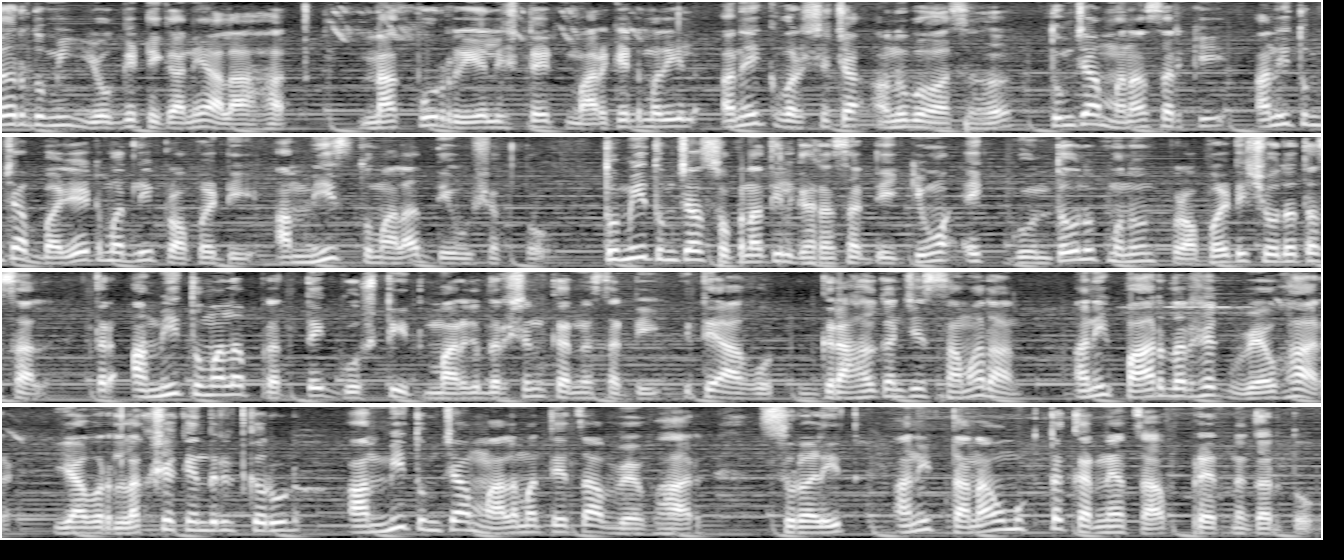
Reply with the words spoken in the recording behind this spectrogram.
तर तुम्ही योग्य ठिकाणी आला आहात. नागपूर रिअल इस्टेट मार्केटमधील अनेक वर्षाच्या अनुभवासह तुमच्या मनासारखी आणि तुमच्या बजेटमधली प्रॉपर्टी आम्हीच तुम्हाला देऊ शकतो. तुम्ही तुमच्या स्वप्नातील घरासाठी किंवा एक गुंतवणूक म्हणून प्रॉपर्टी शोधत असाल तर आम्ही तुम्हाला प्रत्येक गोष्टीत मार्गदर्शन करण्यासाठी इथे आहोत. ग्राहकांचे समाधान आणि पारदर्शक व्यवहार यावर लक्ष केंद्रित करून आम्ही तुमच्या मालमत्तेचा व्यवहार सुरळीत आणि तणावमुक्त करण्याचा प्रयत्न करतो.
